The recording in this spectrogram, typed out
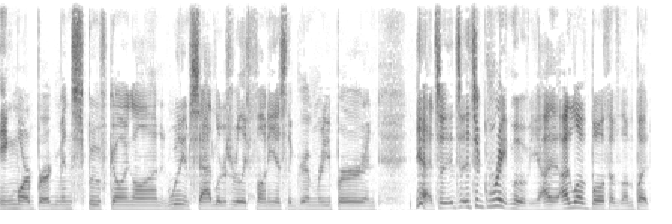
Ingmar Bergman spoof going on, and William Sadler's really funny as the Grim Reaper, and yeah, it's a it's it's a great movie. I I love both of them, but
